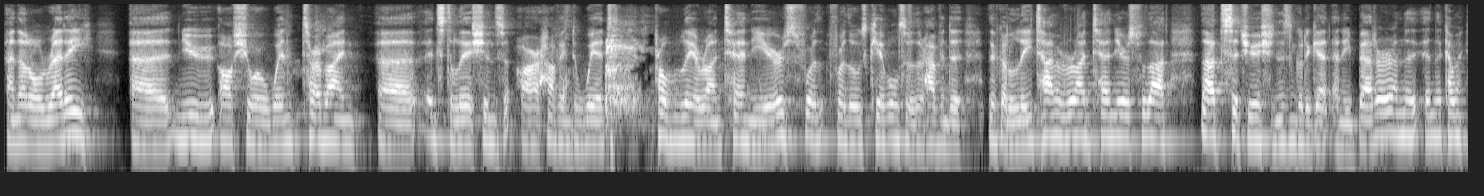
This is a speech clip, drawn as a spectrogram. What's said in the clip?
and that already uh, new offshore wind turbine uh, installations are having to wait probably around 10 years for for those cables so they're having to they've got a lead time of around 10 years for that. That situation isn't going to get any better in the in the coming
